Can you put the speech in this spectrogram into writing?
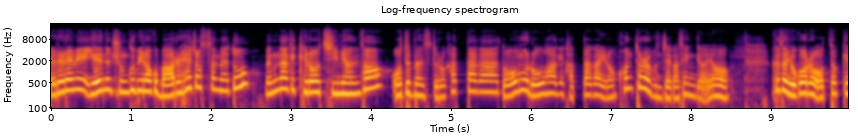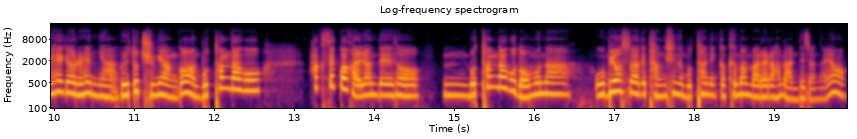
LLM이 얘는 중급이라고 말을 해줬음에도 맥락이 길어지면서 어드밴스드로 갔다가 너무 로우하게 갔다가 이런 컨트롤 문제가 생겨요. 그래서 요거를 어떻게 해결을 했냐. 그리고 또 중요한 건 못한다고 학습과 관련돼서 음, 못한다고 너무나 오비어스하게 당신은 못하니까 그만 말해라 하면 안 되잖아요.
